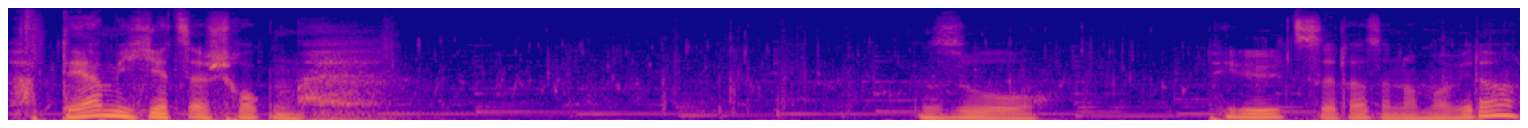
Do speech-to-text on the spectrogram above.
Hat der mich jetzt erschrocken? So. Pilze, da sind nochmal wieder.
